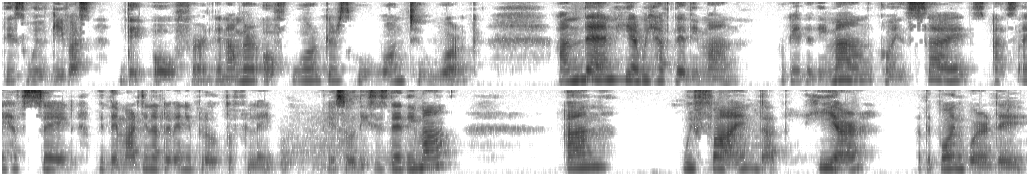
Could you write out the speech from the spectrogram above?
this will give us the offer, the number of workers who want to work. And then here we have the demand. Okay, the demand coincides, as I have said, with the marginal revenue product of labor. Okay, so this is the demand, and we find that here, at the point where the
